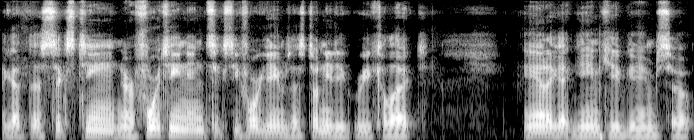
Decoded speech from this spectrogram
I got the sixteen or fourteen in sixty four games. I still need to recollect, and I got GameCube games. So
